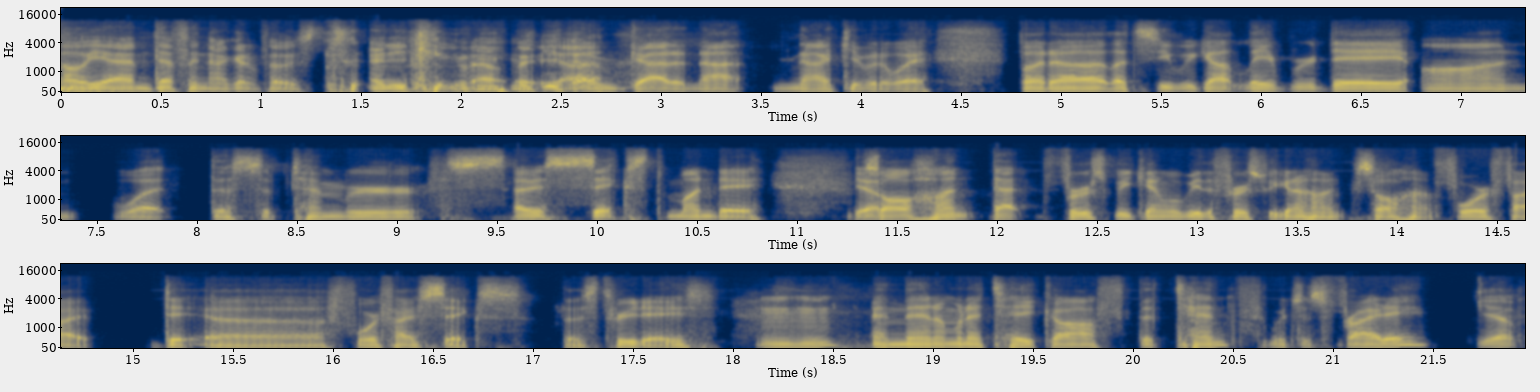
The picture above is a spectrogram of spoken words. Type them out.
Oh yeah, I'm definitely not gonna post anything about it. yeah. I'm gotta not not give it away. But uh let's see, we got Labor Day on what the September sixth Monday. Yep. So I'll hunt that first weekend will be the first weekend I hunt. So I'll hunt four or five, day, uh, four, five, six. Those three days, mm-hmm. and then I'm gonna take off the tenth, which is Friday. Yep.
